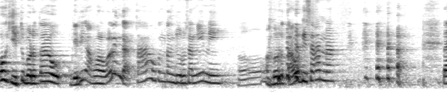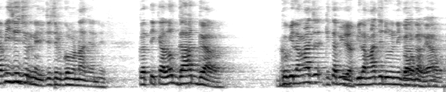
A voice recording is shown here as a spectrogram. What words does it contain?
oh gitu baru tahu jadi awal awalnya nggak tahu tentang jurusan ini Oh. baru tahu di sana Tapi jujur nih, jujur gue mau nanya nih. Ketika lo gagal, gue bilang aja, kita bi- Iya. bilang aja dulu nih Gak gagal ya. gak apa.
